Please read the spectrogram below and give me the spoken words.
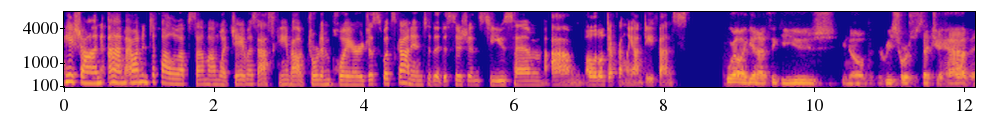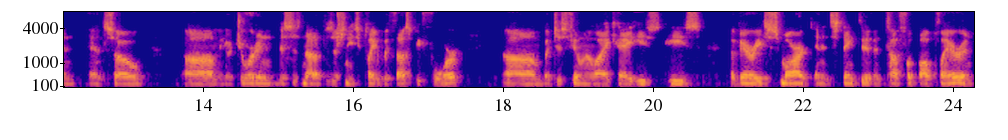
Hey, Sean. Um, I wanted to follow up some on what Jay was asking about Jordan Poyer, just what's gone into the decisions to use him um, a little differently on defense. Well, again, I think you use you know the, resources that you have, and and so um, you know Jordan, this is not a position he's played with us before, um, but just feeling like hey, he's he's a very smart and instinctive and tough football player, and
